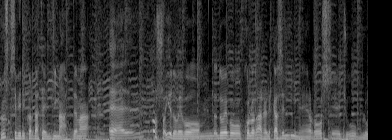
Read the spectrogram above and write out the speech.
Non so se vi ricordate il DMAT, ma eh, non so, io dovevo, dovevo colorare le caselline rosse, giù, blu,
